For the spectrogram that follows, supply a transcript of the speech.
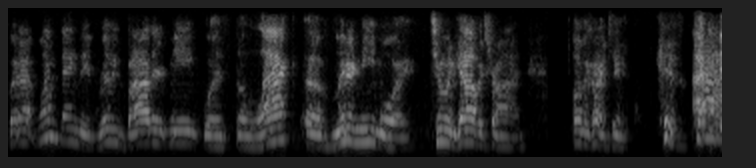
but I, one thing that really bothered me was the lack of Leonard Nimoy chewing Galvatron on the cartoon. Cause God, I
